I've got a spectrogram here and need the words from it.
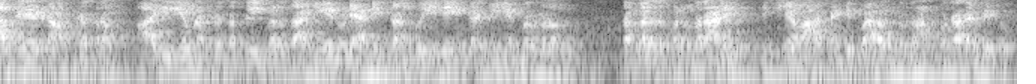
ஆசிலேஷா நட்சத்திரம் ஆயிலியம் நட்சத்திரத்தில் பிறந்த அடியனுடைய அனைத்து அன்பு இதயங்கள் மெய்யன்பர்களும் தங்களது பிறந்த நாளை நிச்சயமாக கண்டிப்பாக இன்று தான் கொண்டாட வேண்டும்.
